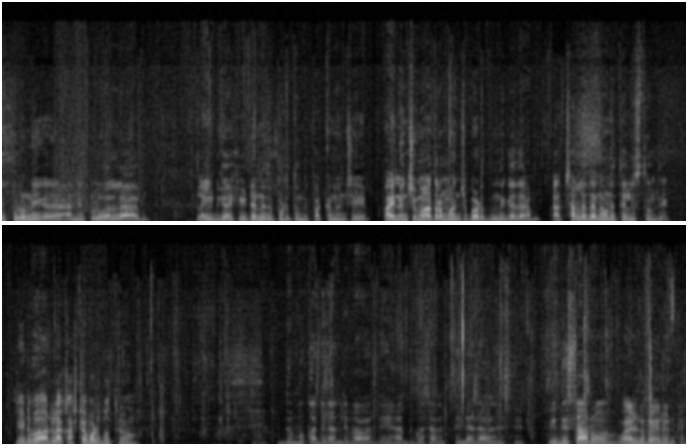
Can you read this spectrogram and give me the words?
నిప్పులు ఉన్నాయి కదా ఆ నిప్పుల వల్ల లైట్గా హీట్ అనేది పుడుతుంది పక్క నుంచి. పైనుంచి మాత్రం మంచు పడుతుంది కదా ఆ చల్లదనం అనేది తెలుస్తుంది. ఏంటి బా అట్లా కష్టపడిపోతున్నాం దుమ్ము కొద్దిగా ఉంది బామర్ది అందుకోసం తినేదామనేసి ఇది సారు వైల్డ్ ఫైర్ అంటే.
